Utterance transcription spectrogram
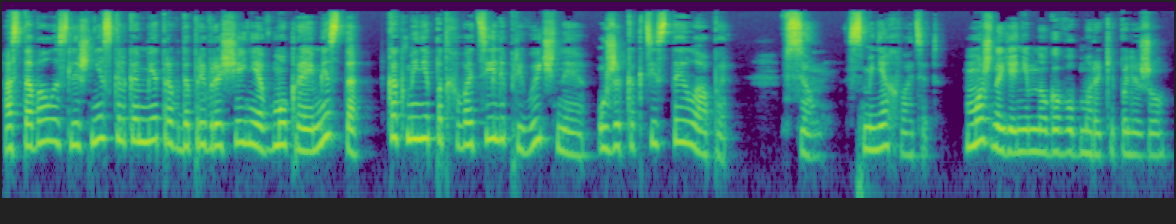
Оставалось лишь несколько метров до превращения в мокрое место, как меня подхватили привычные, уже когтистые лапы. Все, с меня хватит. Можно я немного в обмороке полежу?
